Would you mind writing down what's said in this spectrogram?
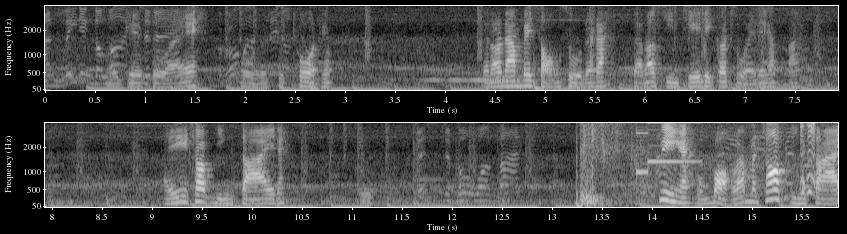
and leading the โอ line เคสวย today. โอ้โหจุดโทษครับ แต่เรานำไป2องศูนย์แล้วนะแต่เรากินชีสอีกก็สวยเลยครับมาไอ้นี่ชอบยิงซ้ายนะ This to pull one back. นี่ไง ผมบอกแล้วมันชอบยิงซ้าย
